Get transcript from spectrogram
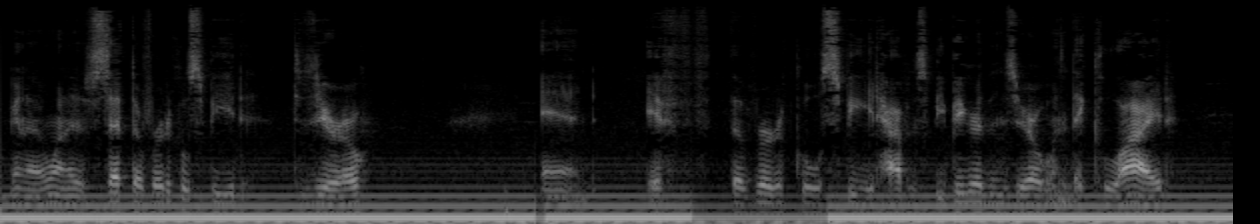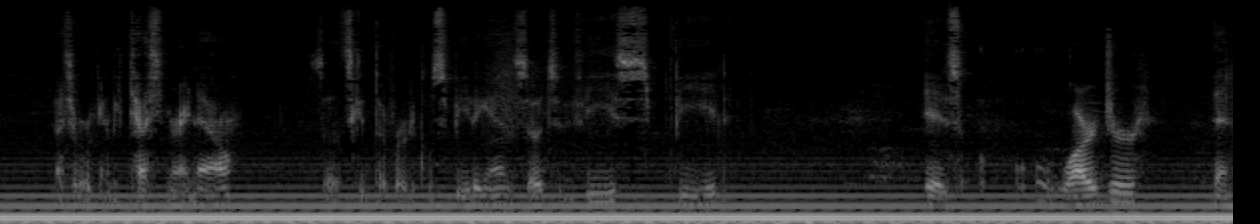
We're gonna want to set the vertical speed to zero, and if the vertical speed happens to be bigger than zero when they collide, that's what we're gonna be testing right now. So let's get the vertical speed again. So it's v speed is larger than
